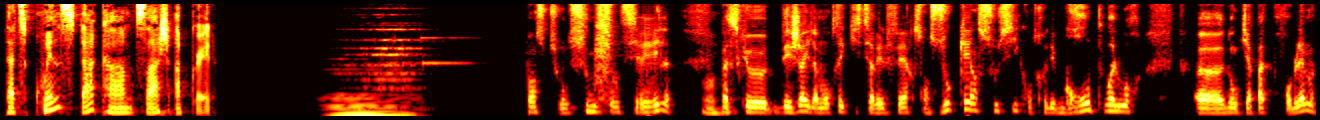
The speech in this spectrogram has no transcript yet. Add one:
That's quince.com slash upgrade. Je pense sur une soumission de Cyril, mmh. parce que déjà il a montré qu'il savait le faire sans aucun souci contre des gros poids lourds, euh, donc il n'y a pas de problème.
